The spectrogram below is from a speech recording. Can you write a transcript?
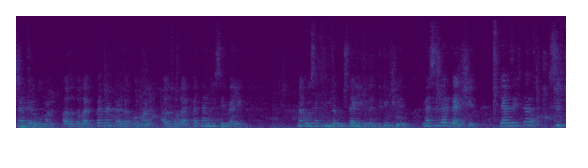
tərbiyəli olmalı, azada layiq vətənpərvər olmalı, azada layiq vətənimizi sevməliyik. Mən o 8-ci müstəqillik günündə dedim ki, nəsillər dəyişir. Gələcəkdə siz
